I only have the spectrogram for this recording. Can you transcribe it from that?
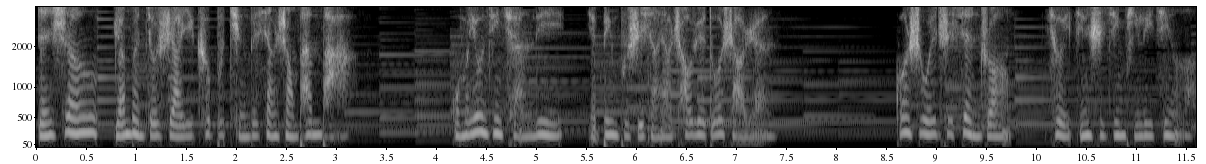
人生原本就是要一刻不停的向上攀爬，我们用尽全力，也并不是想要超越多少人。光是维持现状，就已经是精疲力尽了。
